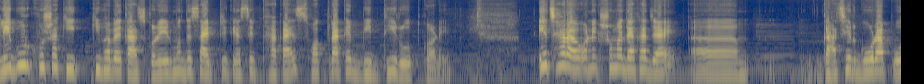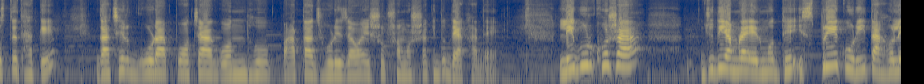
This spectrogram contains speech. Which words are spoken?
লেবুর খোসা কি, কীভাবে কাজ করে? এর মধ্যে সাইট্রিক অ্যাসিড থাকায় ছত্রাকের বৃদ্ধি রোধ করে। এছাড়াও অনেক সময় দেখা যায় গাছের গোড়া পচতে থাকে গাছের গোড়া, পচা গন্ধ, পাতা ঝরে যাওয়া, এসব সমস্যা কিন্তু দেখা দেয়। লেবুর খোসা যদি আমরা এর মধ্যে স্প্রে করি, তাহলে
